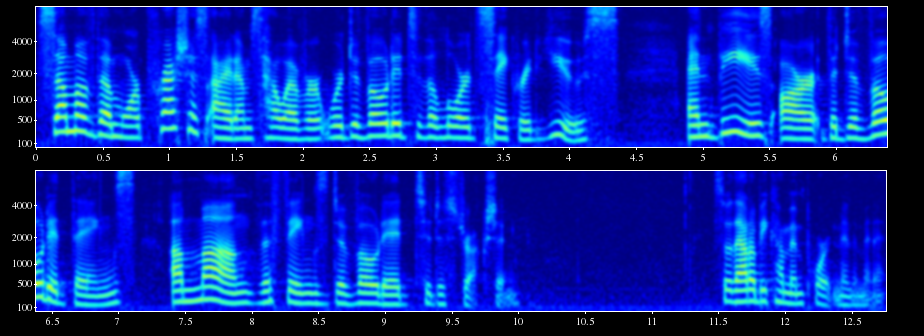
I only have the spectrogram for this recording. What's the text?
Some of the more precious items, however, were devoted to the Lord's sacred use, and these are the devoted things among the things devoted to destruction. So that'll become important in a minute.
